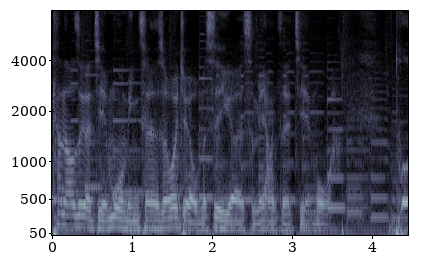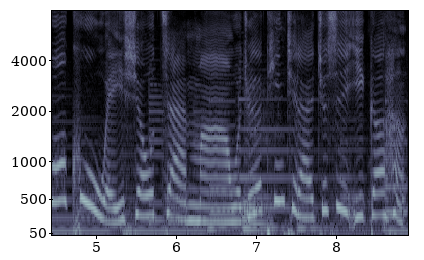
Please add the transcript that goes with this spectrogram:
看到这个节目名称的时候，会觉得我们是一个什么样子的节目啊？脱裤维修站吗？我觉得听起来就是一个很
